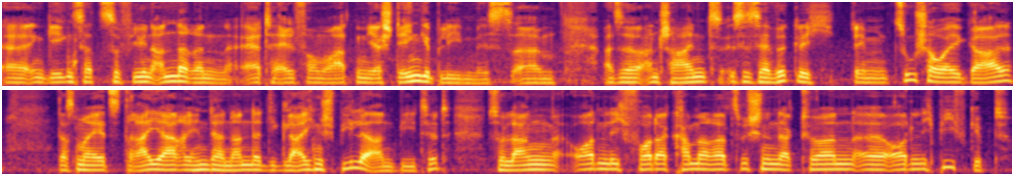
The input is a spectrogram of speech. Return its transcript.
äh, im Gegensatz zu vielen anderen RTL-Formaten ja stehen geblieben ist. Ähm, also anscheinend ist es ja wirklich dem Zuschauer egal, dass man jetzt drei Jahre hintereinander die gleichen Spiele anbietet, solange ordentlich vor der Kamera zwischen den Akteuren äh, ordentlich Beef gibt.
